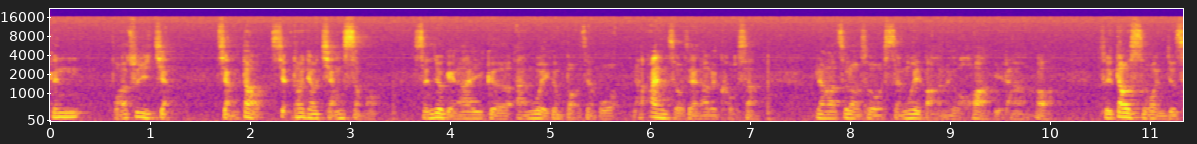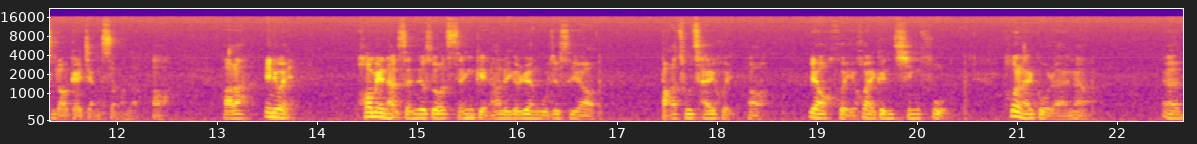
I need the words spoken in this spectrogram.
跟我要出去讲讲道，讲到底要讲什么？神就给他一个安慰跟保证，我他按手在他的口上，让他知道说神会把那个话给他啊，所以到时候你就知道该讲什么了啊。好了，Anyway，后面他神就说神给他的一个任务就是要拔出拆毁啊，要毁坏跟倾覆。后来果然呢，呃，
